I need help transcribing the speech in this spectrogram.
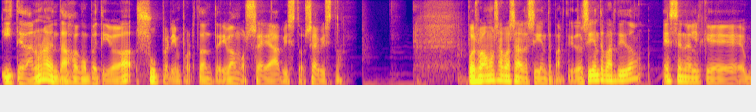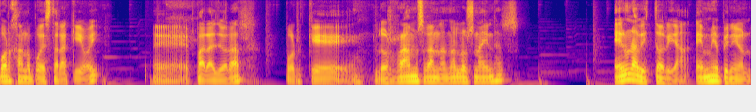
y te dan una ventaja competitiva súper importante. Y vamos, se ha visto, se ha visto. Pues vamos a pasar al siguiente partido. El siguiente partido es en el que Borja no puede estar aquí hoy eh, para llorar porque los Rams ganan a los Niners en una victoria, en mi opinión,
